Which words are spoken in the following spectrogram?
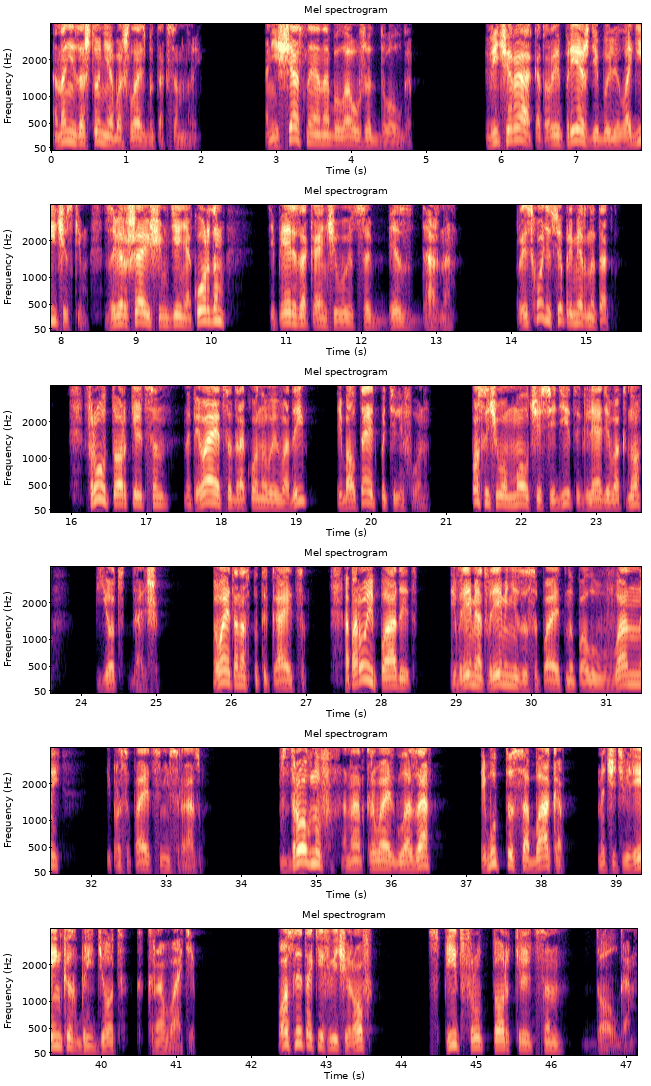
она ни за что не обошлась бы так со мной. А несчастной она была уже долго. Вечера, которые прежде были логическим, завершающим день аккордом, теперь заканчиваются бездарно. Происходит все примерно так. Фру Торкельсон напивается драконовой воды и болтает по телефону, после чего молча сидит и, глядя в окно, пьет дальше. Бывает, она спотыкается, а порой и падает, и время от времени засыпает на полу в ванной и просыпается не сразу. Вздрогнув, она открывает глаза и будто собака на четвереньках бредет к кровати. После таких вечеров спит Фрут Торкельсон долго.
